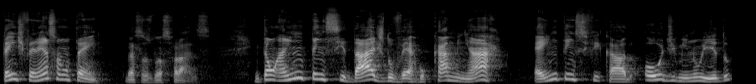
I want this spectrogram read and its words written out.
Tem diferença ou não tem dessas duas frases? Então a intensidade do verbo caminhar é intensificado ou diminuído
